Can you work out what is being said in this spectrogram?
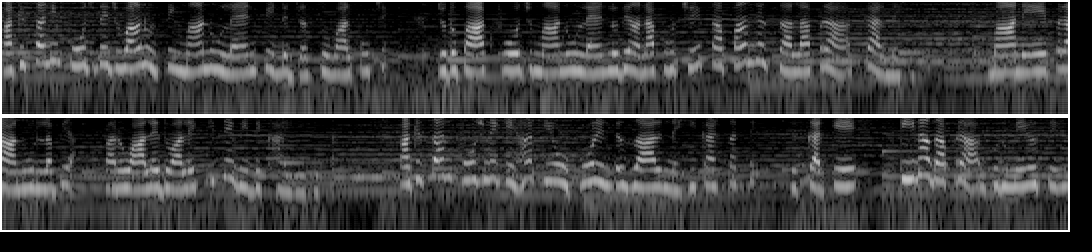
ਪਾਕਿਸਤਾਨੀ ਫੌਜ ਦੇ ਜਵਾਨ ਉਸ ਦੀ ਮਾਂ ਨੂੰ ਲੈਣ ਪਿੰਡ ਜੱਸੋਵਾਲ ਪਹੁੰਚੇ। ਜਦੋਂ ਪਾਕ ਫੌਜ ਮਾਂ ਨੂੰ ਲੈਣ ਲੁਧਿਆਣਾ ਪਹੁੰਚੇ ਤਾਂ 5 ਸਾਲਾ ਭਰਾ ਘਰ ਨਹੀਂ ਸੀ। ਮਾਂ ਨੇ ਭਰਾ ਨੂੰ ਲੱਭਿਆ, ਪਰ ਉਹ ਆਲੇ ਦੁਆਲੇ ਕਿਤੇ ਵੀ ਦਿਖਾਈ ਨਹੀਂ ਦਿੱਤਾ। ਪਾਕਿਸਤਾਨ ਫੌਜ ਨੇ ਕਿਹਾ ਕਿ ਉਹ ਹੋਰ ਇੰਤਜ਼ਾਰ ਨਹੀਂ ਕਰ ਸਕਦੇ, ਜਿਸ ਕਰਕੇ ਸਕੀਨਾ ਦਾ ਭਰਾ ਗੁਰਮੇਲ ਸਿੰਘ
